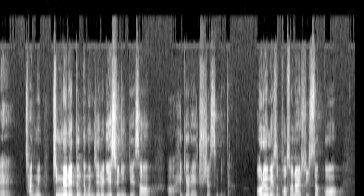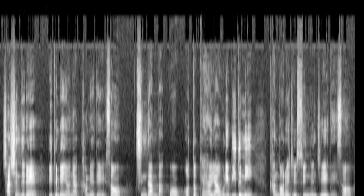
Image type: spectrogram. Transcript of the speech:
예, 직면했던 그 문제를 예수님께서 어, 해결해 주셨습니다. 어려움에서 벗어날 수 있었고 자신들의 믿음의 연약함에 대해서 진단받고 어떻게 해야 우리 믿음이 강건해질 수 있는지에 대해서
